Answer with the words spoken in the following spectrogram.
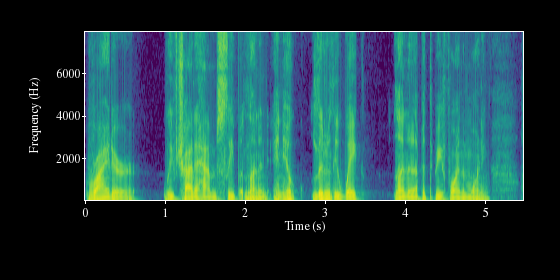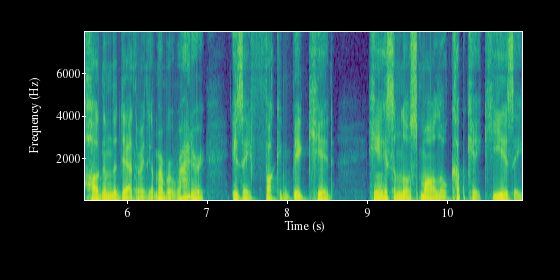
Ryder, we've tried to have him sleep with London, and he'll literally wake London up at three, four in the morning, hug him to death, or anything. Remember, Ryder is a fucking big kid. He ain't some little small little cupcake. He is a,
